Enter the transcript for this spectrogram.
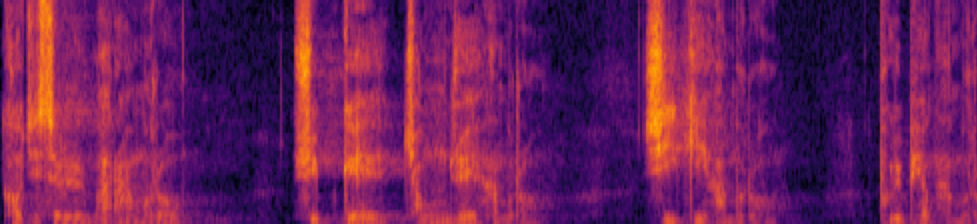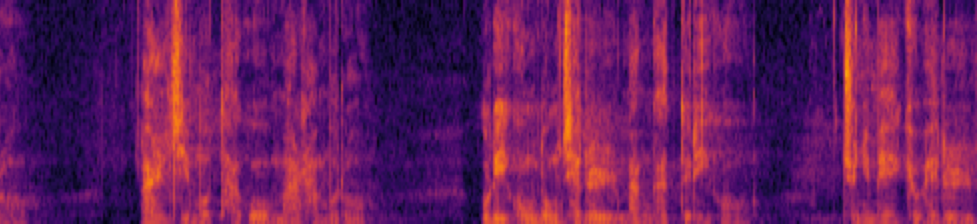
거짓을 말함으로 쉽게 정죄함으로 시기함으로 불평함으로 알지 못하고 말함으로 우리 공동체를 망가뜨리고 주님의 교회를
